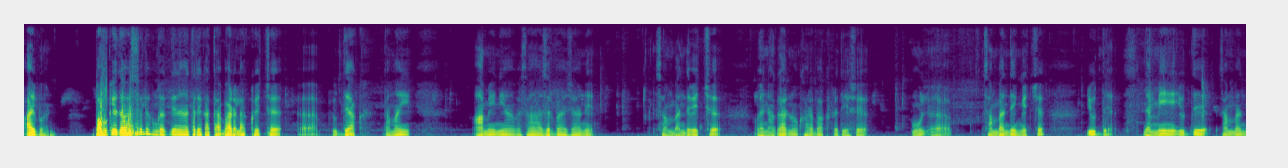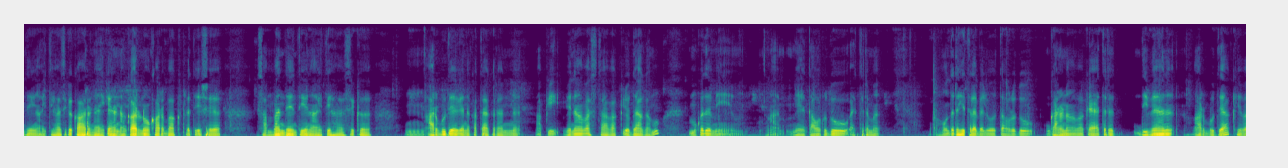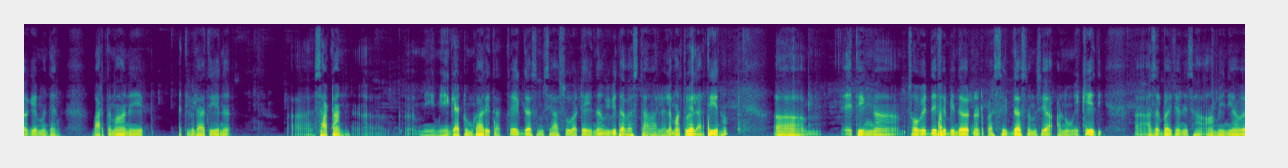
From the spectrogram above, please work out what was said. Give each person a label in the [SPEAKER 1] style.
[SPEAKER 1] අයිබන්. පහුගේ දවස්වල හුඟක් දෙන අතරේ කතා බාට ලක්වෙච්ච යුද්ධයක් තමයි ආමේනියාව සහ අසර්භාජානය සම්බන්ධ වෙච්ච ඔය නගරනෝ කරබක් ප්‍රදේශය මුල් සම්බන්ධයෙන් වෙච්ච යුද්ධය. දැ මේ යුද්ධ සම්බන්ධයෙන් ඓතිහාසික කාරණය ගැන නගරනෝ කරබක් ප්‍රදේශය සම්බන්ධයෙන් තියෙන ඓතිහාසික අර්බුදය ගැන කතා කරන්න අපි වෙන අවස්ථාවක් යොදා ගමු මොකද මේ මේ තවුරුදු ඇතරම හොඳට හිතල බැලුව තවුරුදු ගණනාවක් ඇතර දිවෑන අර්බුදයක්. ඒ වගේම දැන් වර්තමානයේ ඇති වෙලා තියෙන සටන් මේ ගැටුම් කාරි තත්ව එක් දසමසි අසුවට ඉඳ විධ අවස්ථාවල් වල මතු වෙලා තියෙනවා ඉතිං සෝවිදේශ බිඳවරනට පස්සෙක් දස්නමසය අනු එකේදී අසර්භයිජනය සහ ආමේනියාව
